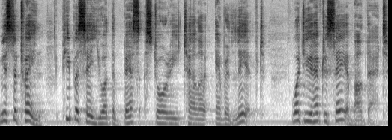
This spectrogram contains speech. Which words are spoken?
Mr. Twain, people say you are the best storyteller ever lived. What do you have to say about that?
